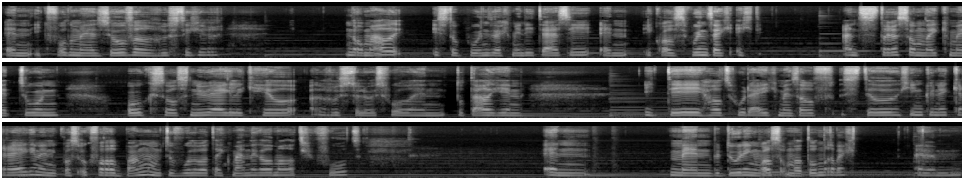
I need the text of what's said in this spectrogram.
En ik voelde mij zoveel rustiger. Normaal is het op woensdag meditatie. En ik was woensdag echt aan het omdat ik mij toen ook zoals nu eigenlijk heel rusteloos voelde. En totaal geen idee had hoe dat ik mezelf stil ging kunnen krijgen. En ik was ook vooral bang om te voelen wat ik maandag allemaal had gevoeld. En mijn bedoeling was om dat donderdag um,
